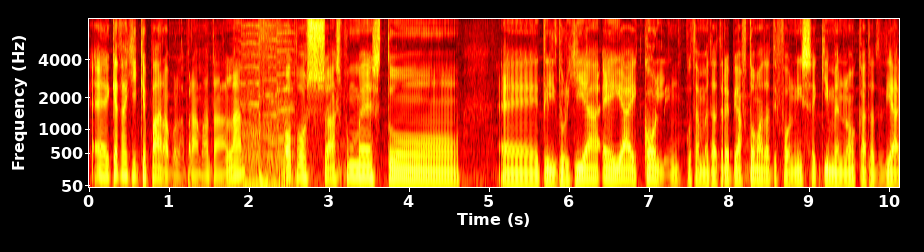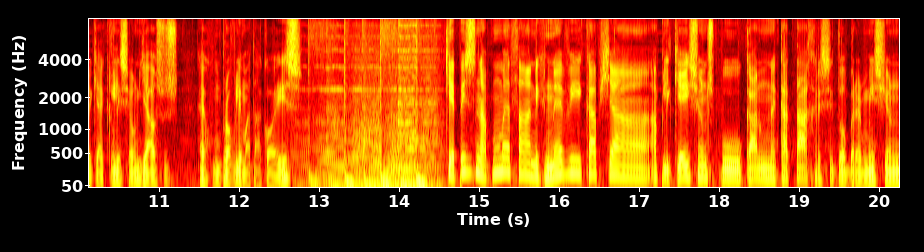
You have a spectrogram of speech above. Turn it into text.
ε, και θα έχει και πάρα πολλά πράγματα άλλα όπως ας πούμε στο, ε, τη λειτουργία AI Calling που θα μετατρέπει αυτόματα τη φωνή σε κείμενο κατά τη διάρκεια κλήσεων για όσους έχουν προβλήματα ακοής. Και επίσης να πούμε θα ανοιχνεύει κάποια applications που κάνουν κατάχρηση των permission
